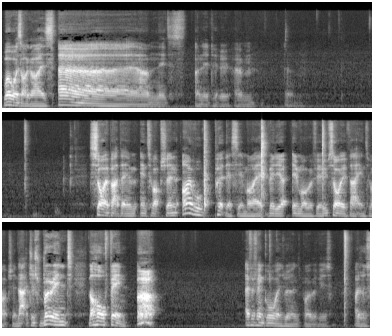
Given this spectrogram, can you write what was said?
Where was I, guys? Uh, I need, s- I need to. Um, um, sorry about the interruption. I will put this in my video, in my review. Sorry for that interruption. That just ruined the whole thing. Ugh! Everything always ruins my reviews. I just.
